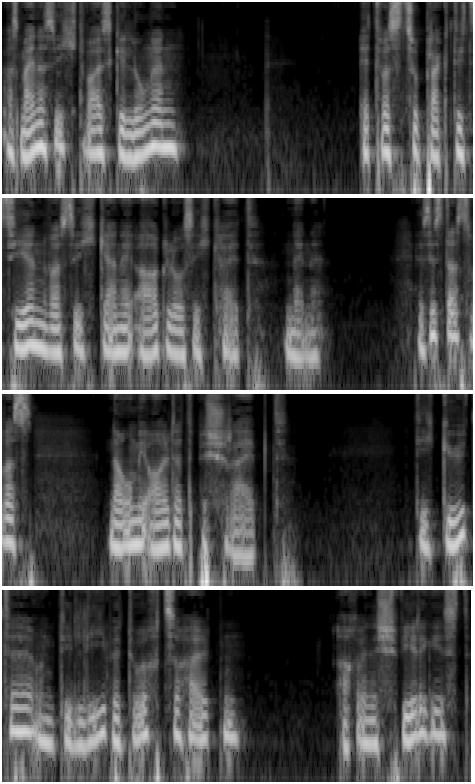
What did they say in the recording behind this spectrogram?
Aus meiner Sicht war es gelungen, etwas zu praktizieren, was ich gerne Arglosigkeit nenne. Es ist das, was Naomi Aldert beschreibt. Die Güte und die Liebe durchzuhalten, auch wenn es schwierig ist.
